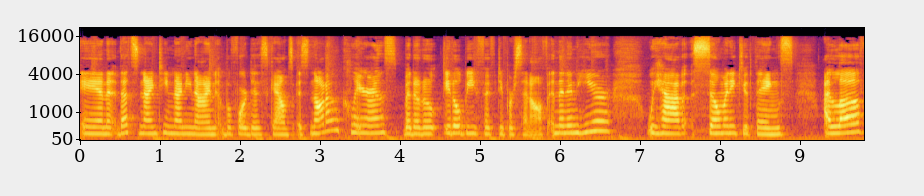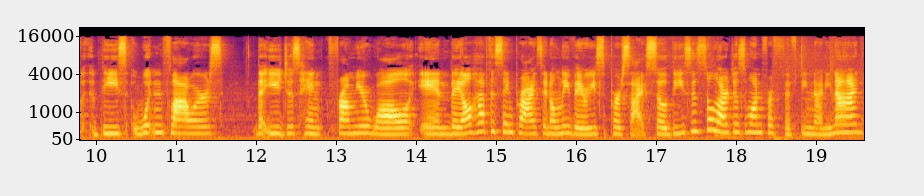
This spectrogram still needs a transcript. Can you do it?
and that's $19.99 before discounts. It's not on clearance, but it'll, it'll be 50% off. And then in here, we have so many cute things. I love these wooden flowers that you just hang from your wall and they all have the same price. It only varies per size. So this is the largest one for $15.99.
